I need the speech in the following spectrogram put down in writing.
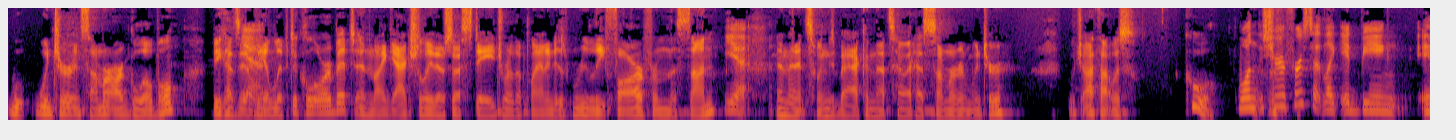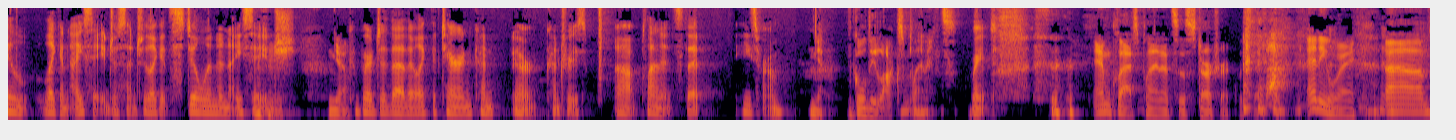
W- winter and summer are global because of the elliptical orbit, and like actually, there's a stage where the planet is really far from the sun, yeah and then it swings back, and that's how it has summer and winter, which I thought was cool. Well, she refers to like it being in like an ice age, essentially, like it's still in an ice age Yeah. compared to the other, like the Terran con- or countries, uh, planets that he's from. Yeah. Goldilocks planets. Right. M class planets, as Star Trek would say. anyway, um,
